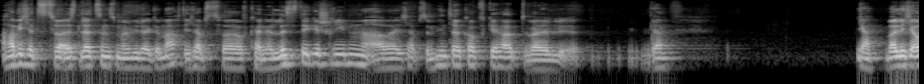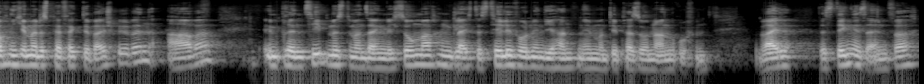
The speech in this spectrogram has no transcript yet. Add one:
Habe ich jetzt zwar erst letztens mal wieder gemacht. Ich habe es zwar auf keine Liste geschrieben, aber ich habe es im Hinterkopf gehabt, weil ja, ja, weil ich auch nicht immer das perfekte Beispiel bin, aber im Prinzip müsste man es eigentlich so machen, gleich das Telefon in die Hand nehmen und die Person anrufen. Weil das Ding ist einfach,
